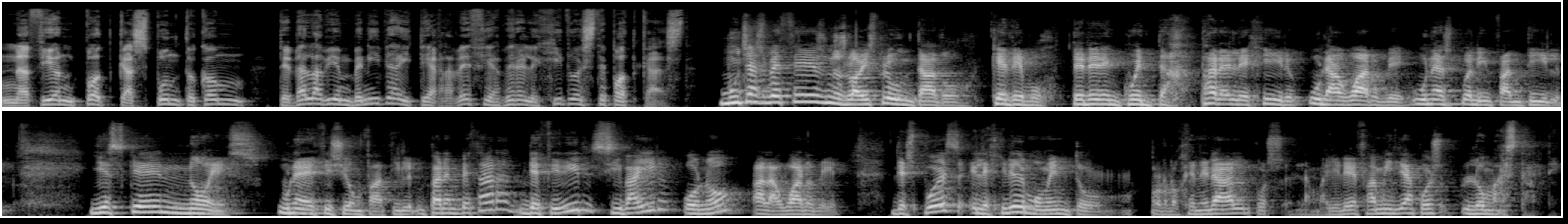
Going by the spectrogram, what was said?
Naciónpodcast.com te da la bienvenida y te agradece haber elegido este podcast. Muchas veces nos lo habéis preguntado, ¿qué debo tener en cuenta para elegir una guarde, una escuela infantil? Y es que no es una decisión fácil. Para empezar, decidir si va a ir o no a la guarde. Después, elegir el momento. Por lo general, pues en la mayoría de familias, pues lo más tarde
